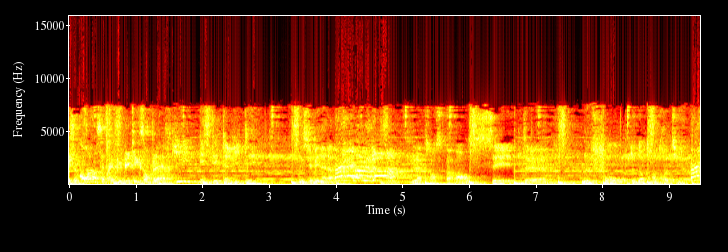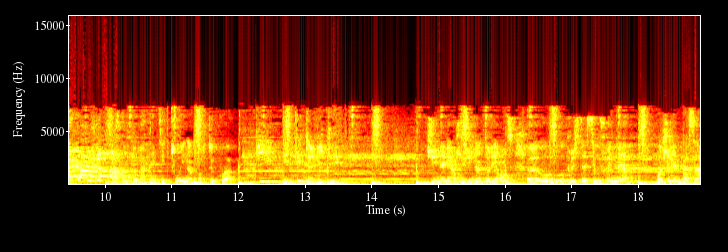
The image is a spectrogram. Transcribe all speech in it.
Et je crois dans cette République exemplaire. Qui était invité? Monsieur Benalla. La transparence, c'est euh, le fond de notre entretien. Qu'on peut raconter tout et n'importe quoi Qui était invité J'ai une allergie, j'ai une intolérance euh, aux, crustacés, aux fruits de mer. Moi, je n'aime pas ça.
